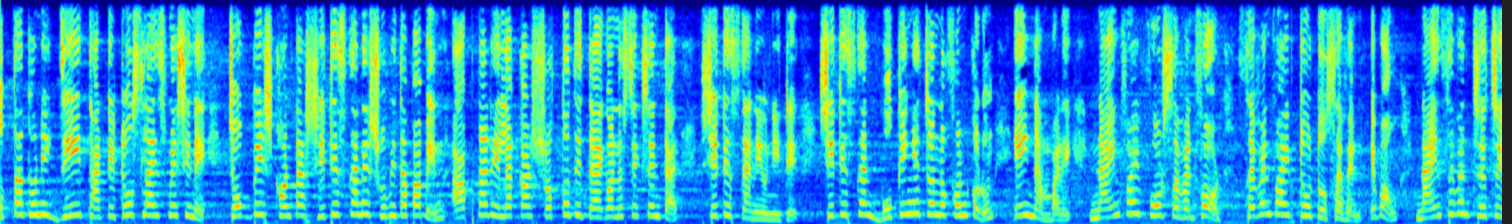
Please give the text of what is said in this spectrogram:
অত্যাধুনিক জি থার্টি টু স্লাইস মেশিনে চব্বিশ ঘণ্টা সিটি স্ক্যানের সুবিধা পাবেন আপনার এলাকার সত্যজিৎ ডায়াগনস্টিক সেন্টার সিটি স্ক্যান ইউনিটে। সিটি স্ক্যান বুকিংয়ের জন্য ফোন করুন এই নাম্বারে nine five four seven four seven five two two seven এবং nine seven three three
